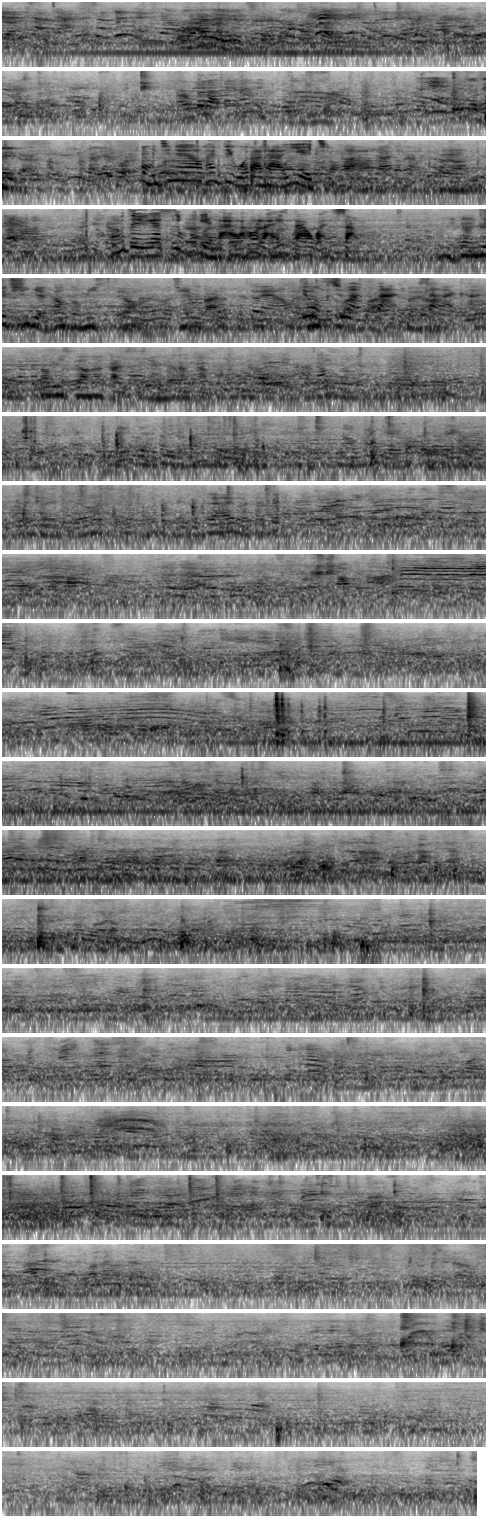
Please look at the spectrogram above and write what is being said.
我看我们今天要看帝国大厦的夜景啊！对啊，对啊。我们这应该是五点来，然后来一直待到晚上。你刚才约七点，到时候 miss 掉了，七点半。对啊，因为我们吃完饭上来看。到 miss 掉那赶时间，就看赶。走。Không, anh về đi rồi chú này giữa thì sẽ thấy người thấy biết.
